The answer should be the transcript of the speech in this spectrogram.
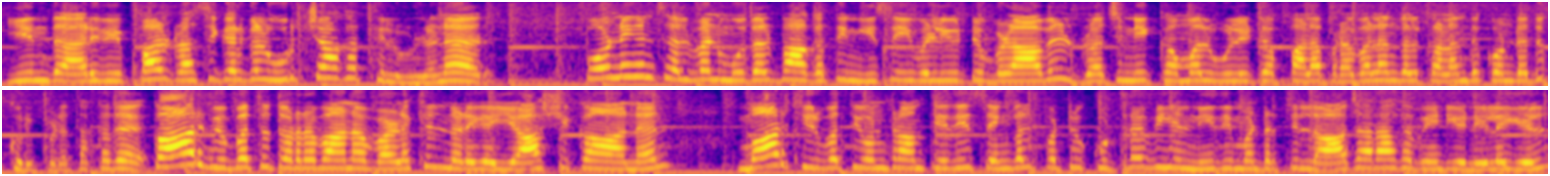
இந்த அறிவிப்பால் ரசிகர்கள் உற்சாகத்தில் உள்ளனர். பொன்னியின் செல்வன் முதல் பாகத்தின் இசை வெளியீட்டு விழாவில் ரஜினி கமல் உள்ளிட்ட பல பிரபலங்கள் கலந்து கொண்டது குறிப்பிடத்தக்கது. கார் விபத்து தொடர்பான வழக்கில் நடிகை யாஷிகா ஆனந்த் மார்ச் இருபத்தி ஒன்றாம் தேதி செங்கல்பட்டு குற்றவியல் நீதிமன்றத்தில் ஆஜராக வேண்டிய நிலையில்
